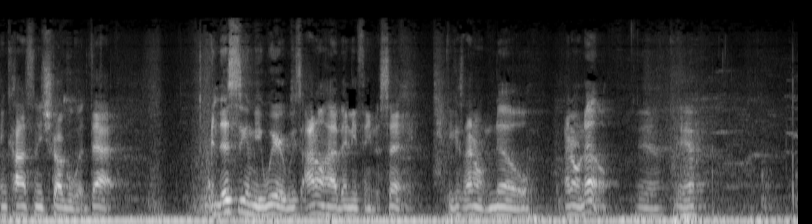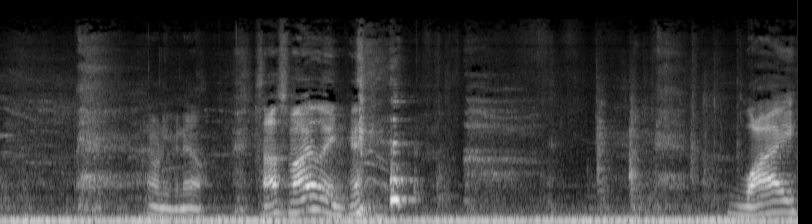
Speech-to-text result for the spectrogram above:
and constantly struggle with that. And this is gonna be weird because I don't have anything to say because I don't know. I don't know. Yeah. Yeah. I don't even know. Stop smiling. Why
